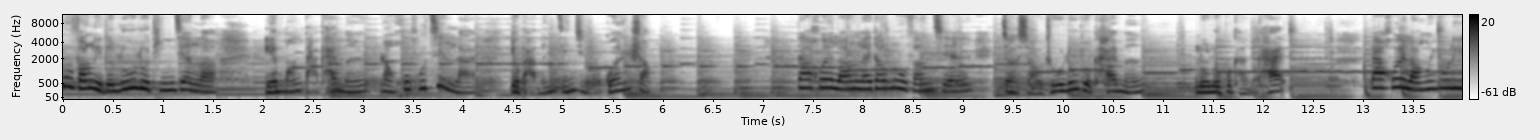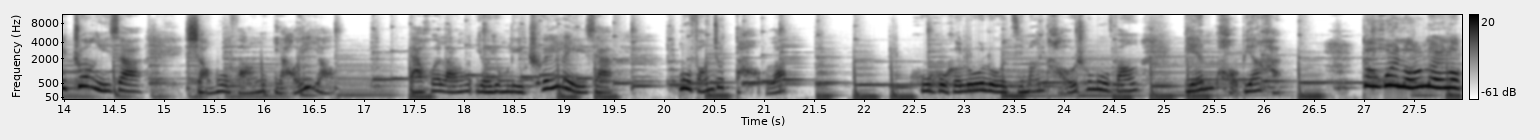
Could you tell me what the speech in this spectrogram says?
木房里的噜噜听见了，连忙打开门，让呼呼进来，又把门紧紧地关上。大灰狼来到木房前，叫小猪噜噜开门，噜噜不肯开。大灰狼用力撞一下，小木房摇一摇。大灰狼又用力吹了一下，木房就倒了。呼呼和噜噜急忙逃出木房，边跑边喊：“大灰狼来了！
